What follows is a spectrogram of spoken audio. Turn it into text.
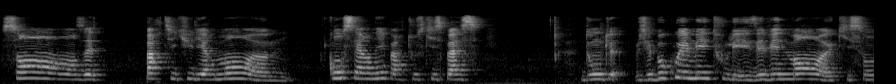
sans être particulièrement euh, concerné par tout ce qui se passe. Donc j'ai beaucoup aimé tous les événements euh, qui sont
